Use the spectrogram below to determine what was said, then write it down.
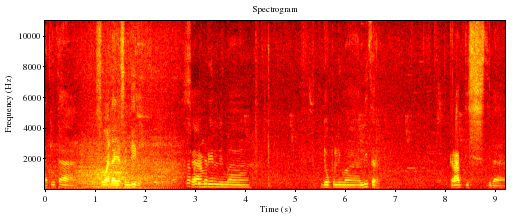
Ya kita swadaya sendiri. Saya ambil 5 25 liter gratis tidak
